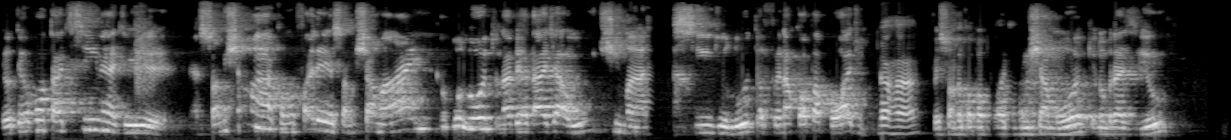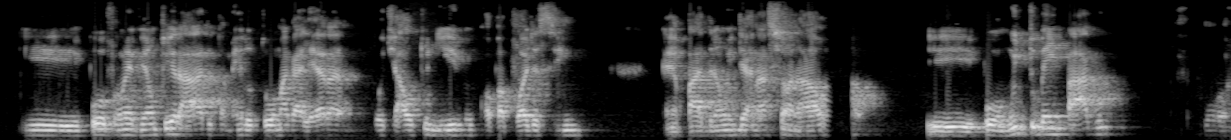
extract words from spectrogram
eu tenho vontade sim, né, de é só me chamar, como eu falei, é só me chamar e eu luto. Na verdade, a última assim, de luta foi na Copa Pod. Uhum. O pessoal da Copa Pod me chamou aqui no Brasil. E, pô, foi um evento irado também. Lutou uma galera pô, de alto nível. Copa Pod, assim, é, padrão internacional. E, pô, muito bem pago. Pô,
